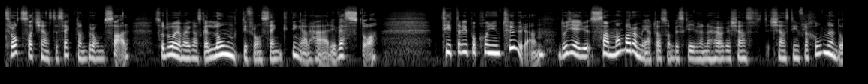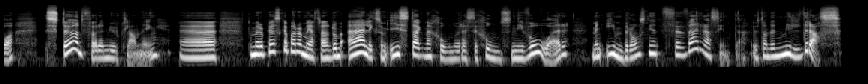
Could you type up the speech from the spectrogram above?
trots att tjänstesektorn bromsar. Så då är man ju ganska långt ifrån sänkningar här i väst. Då. Tittar vi på konjunkturen, då ger ju samma barometrar som beskriver den höga tjänst, tjänsteinflationen då, stöd för en mjuklandning. Eh, de europeiska barometrarna de är liksom i stagnation och recessionsnivåer. Men inbromsningen förvärras inte, utan den mildras.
